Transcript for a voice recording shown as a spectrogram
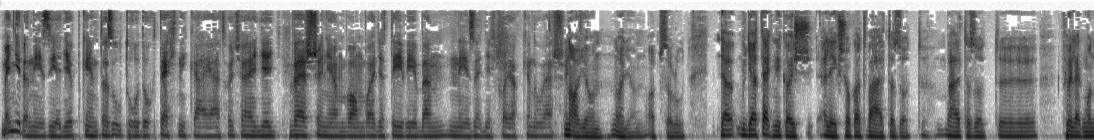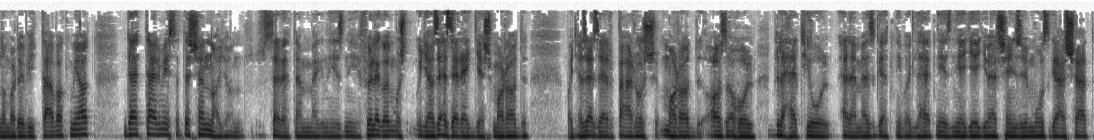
Mennyire nézi egyébként az utódok technikáját, hogyha egy-egy versenyen van, vagy a tévében néz egy-egy kajakkenu versenyt? Nagyon, nagyon, abszolút. De ugye a technika is elég sokat változott. Változott, főleg mondom a rövid távak miatt, de természetesen nagyon szeretem megnézni. Főleg most ugye az 1001-es marad, vagy az 1000 páros marad az, ahol lehet jól elemezgetni, vagy lehet nézni egy-egy versenyző mozgását,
